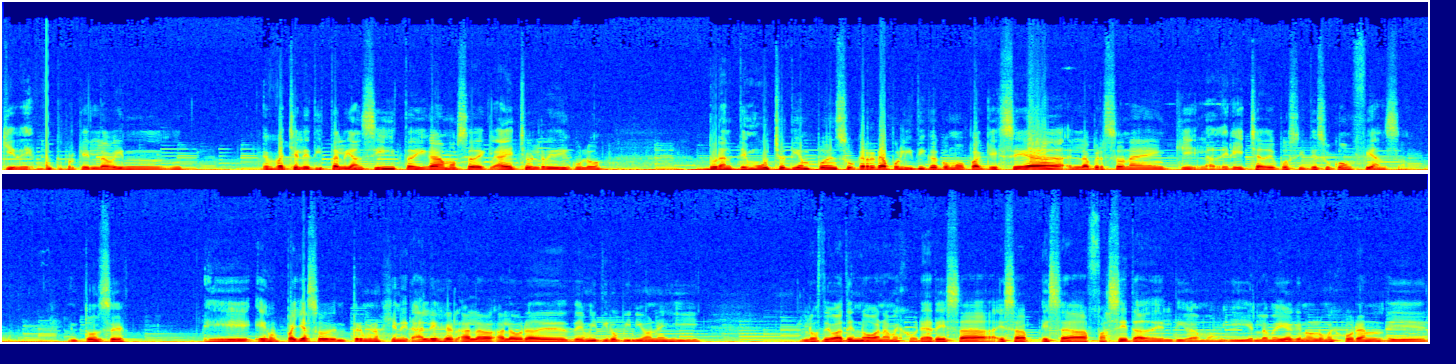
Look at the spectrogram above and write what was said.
que de porque Lavín es bacheletista aliancista, digamos, ha hecho el ridículo durante mucho tiempo en su carrera política como para que sea la persona en que la derecha deposite su confianza. Entonces, eh, es un payaso en términos generales a la, hora de, emitir opiniones y los debates no van a mejorar esa, esa, esa faceta de él, digamos. Y en la medida que no lo mejoran, eh,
